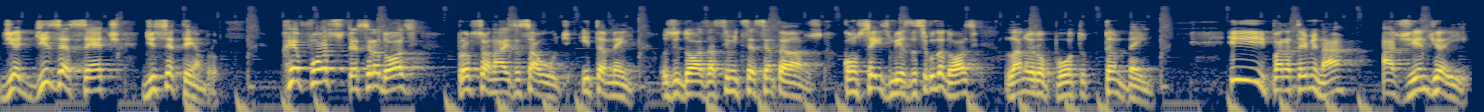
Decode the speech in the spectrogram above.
dia 17 de setembro. Reforço, terceira dose, profissionais da saúde e também os idosos acima de 60 anos com seis meses da segunda dose, lá no aeroporto também. E para terminar, agende aí,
